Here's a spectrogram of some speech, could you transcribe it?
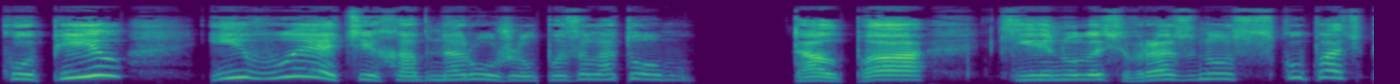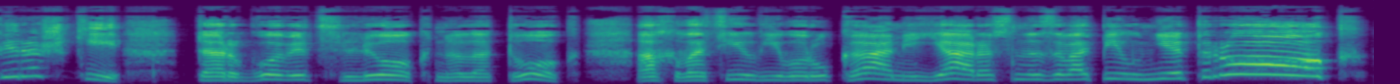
Купил и в этих обнаружил по золотому. Толпа кинулась в разнос скупать пирожки. Торговец лег на лоток, охватил его руками, яростно завопил «Не трог!»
